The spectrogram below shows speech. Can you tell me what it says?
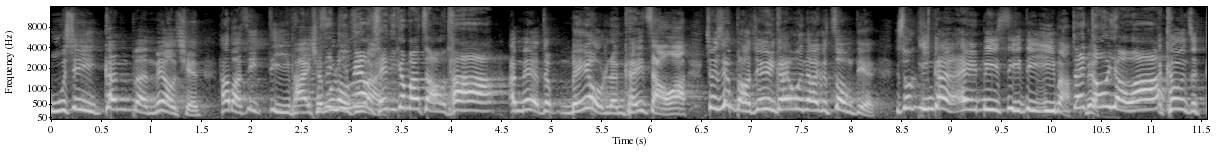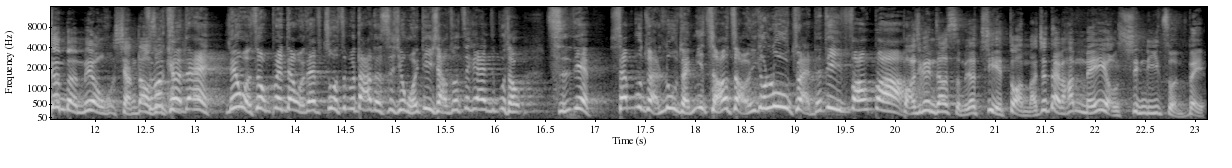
吴欣盈根本没有钱，他把自己底牌全部露出来。你没有钱，你干嘛找他？啊，没有就没有人可以找啊。就像保洁员刚才问到一个重点，你说应该有 A B C D E 嘛？对，都有啊。柯文哲根本没有想到。怎么可能？哎，连我这种笨蛋，我在做这么大的事情，我一定想说这个案子不同，此地山不转路转，你只要找一个路转的地方吧。保洁哥，你知道什么叫戒断吗？就代表他没有心理准备。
